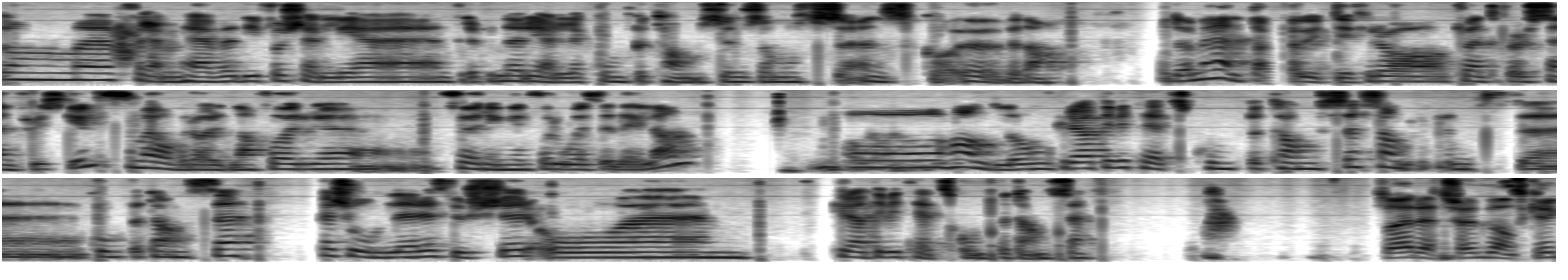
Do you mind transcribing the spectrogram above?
som eh, fremhever de forskjellige entreprenørielle kompetansene som vi ønsker å øve. Da. Og De er henta ut fra 21st Century Skills, som er overordna for uh, føringer for OECD-land. Og handler om kreativitetskompetanse, samfunnskompetanse, personlige ressurser og uh, kreativitetskompetanse. Så det er rett og slett ganske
